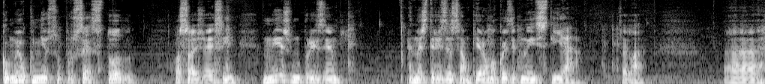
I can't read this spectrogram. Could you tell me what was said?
como eu conheço o processo todo, ou seja, é assim, mesmo por exemplo, a masterização, que era uma coisa que não existia há, sei lá, ah,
